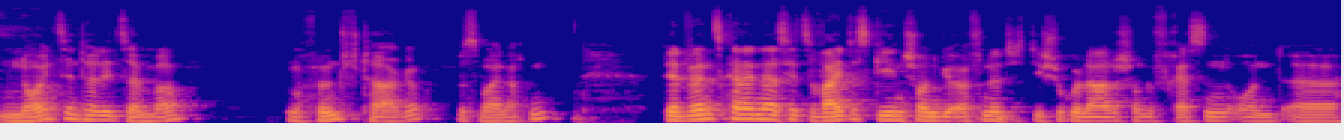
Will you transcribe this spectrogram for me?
19. Dezember, noch fünf Tage bis Weihnachten. Der Adventskalender ist jetzt weitestgehend schon geöffnet, die Schokolade schon gefressen und äh,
